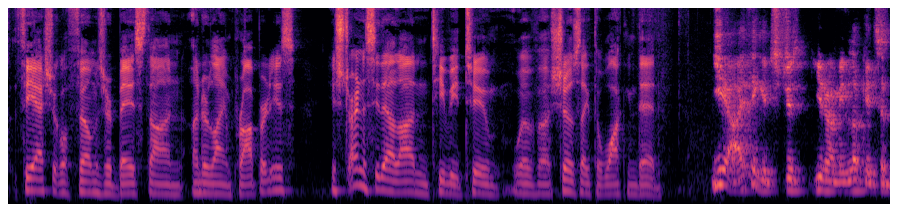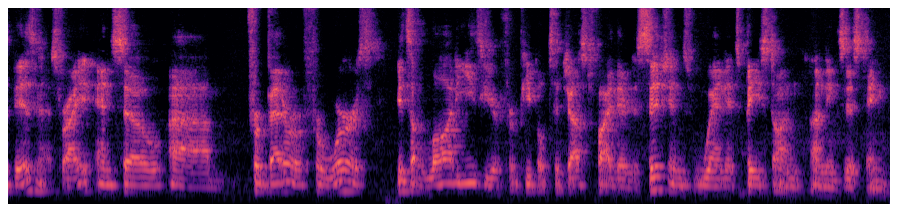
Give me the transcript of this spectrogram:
theatrical films are based on underlying properties. You're starting to see that a lot in TV too, with uh, shows like The Walking Dead. Yeah, I think it's just you know, I mean, look, it's a business, right? And so, um, for better or for worse, it's a lot easier for people to justify their decisions when it's based on on existing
